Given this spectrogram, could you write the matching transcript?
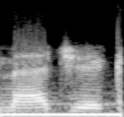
magic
